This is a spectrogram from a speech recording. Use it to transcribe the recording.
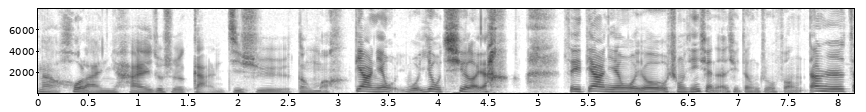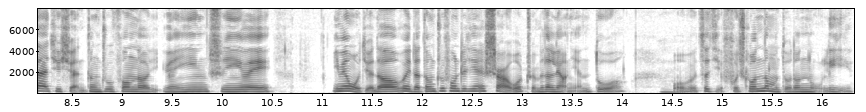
那后来你还就是敢继续登吗？第二年我我又去了呀，所以第二年我又重新选择去登珠峰。当时再去选登珠峰的原因，是因为，因为我觉得为了登珠峰这件事儿，我准备了两年多，我为自己付出了那么多的努力，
